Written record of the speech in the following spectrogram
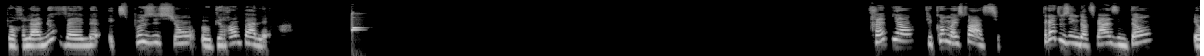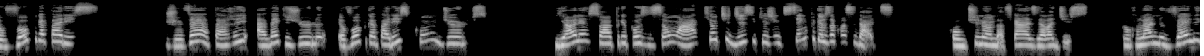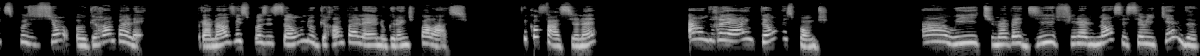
Pour la nouvelle exposition au Grand Palais. Très bien, ficou mais fácil. Traduzindo a frase, então, eu vou para Paris. Je vais à Paris avec Jules. Eu vou para Paris com Jules. E olha só a preposição a que eu te disse que a gente sempre usa com as cidades. Continuando a frase, ela diz: pour la nouvelle exposition au Grand Palais. Para a nova exposição no Grand Palais, no Grande Palácio. Ficou fácil, né? A Andrea então responde. Ah oui, tu m'avais dit, finalement, c'est ce week-end?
